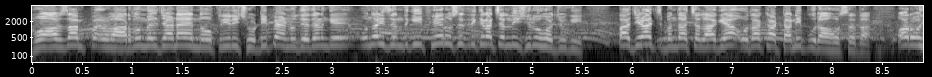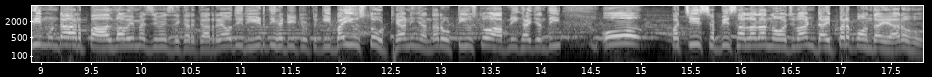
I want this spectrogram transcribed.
ਮੁਆਵਜ਼ਾ ਪਰਿਵਾਰ ਨੂੰ ਮਿਲ ਜਾਣਾ ਹੈ, ਨੌਕਰੀ ਦੀ ਛੋਟੀ ਭੈਣ ਨੂੰ ਦੇ ਦੇਣਗੇ, ਉਹਨਾਂ ਦੀ ਜ਼ਿੰਦਗੀ ਫਿਰ ਉਸੇ ਤਰੀਕੇ ਨਾਲ ਚੱਲਣੀ ਸ਼ੁਰੂ ਹੋ ਜੂਗੀ। ਪਰ ਜਿਹੜਾ ਬੰਦਾ ਚਲਾ ਗਿਆ, ਉਹਦਾ ਘਾਟਾ ਨਹੀਂ ਪੂਰਾ ਹੋ ਸਕਦਾ। ਔਰ ਉਹੀ ਮੁੰਡਾ ਹਰਪਾਲ ਦਾ ਵੀ ਮੈਂ ਜਿਵੇਂ ਜ਼ਿਕਰ ਕਰ ਰਿਹਾ, ਉਹਦੀ ਰੀੜ ਦੀ ਹੱਡੀ ਟੁੱਟ ਗਈ। ਬਾਈ, ਉਸ ਤੋਂ ਉੱਠਿਆ ਨਹੀਂ ਜਾਂਦਾ, ਰੋਟੀ ਉਸ ਤੋਂ ਆਪ ਨਹੀਂ ਖਾਈ ਜਾਂਦੀ। ਉਹ 25 26 ਸਾਲਾਂ ਦਾ ਨੌਜਵਾਨ ਡਾਈਪਰ ਪਾਉਂਦਾ ਯਾਰ ਉਹ।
